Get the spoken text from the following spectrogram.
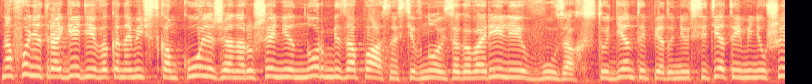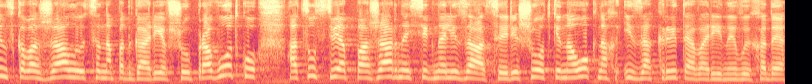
На фоне трагедии в экономическом колледже о нарушении норм безопасности вновь заговорили в вузах. Студенты педуниверситета имени Ушинского жалуются на подгоревшую проводку, отсутствие пожарной сигнализации, решетки на окнах и закрытые аварийные выходы.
